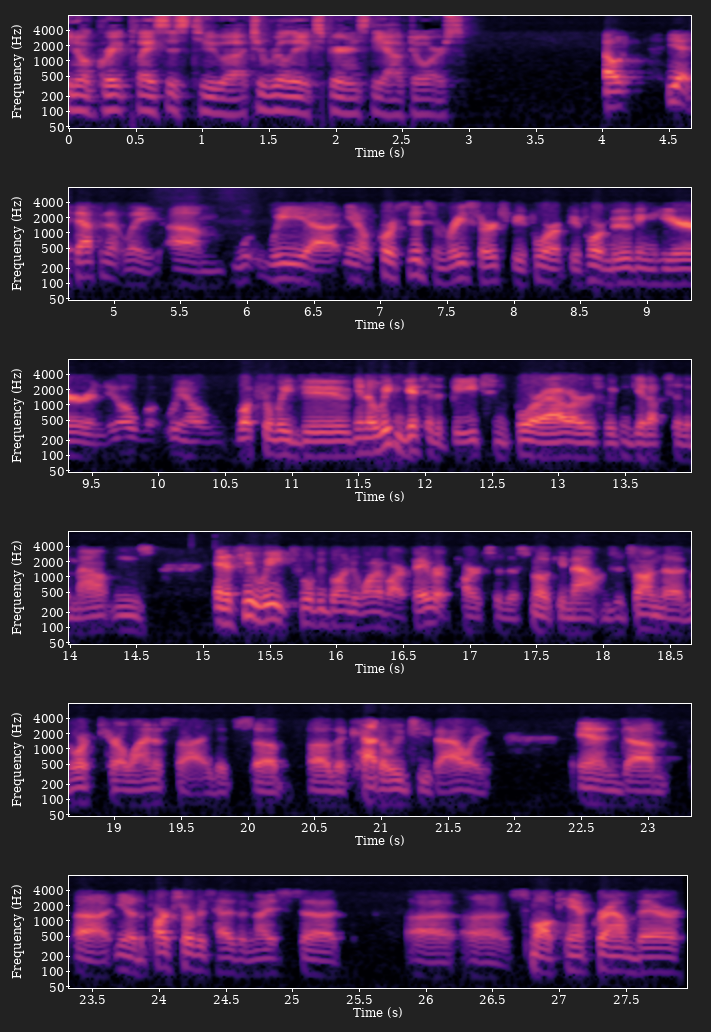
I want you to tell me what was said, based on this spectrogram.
you know great places to uh, to really experience the outdoors. Oh yeah, definitely. Um, we, uh, you know, of course, did some research before before moving here, and you know, you know, what can we do? You know, we can get to the beach in four hours. We can get up to the mountains. In a few weeks, we'll be going to one of our favorite parts of the Smoky Mountains. It's on the North Carolina side. It's uh, uh, the Cataloochee Valley, and um, uh, you know, the Park Service has a nice uh, uh, uh, small campground there,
